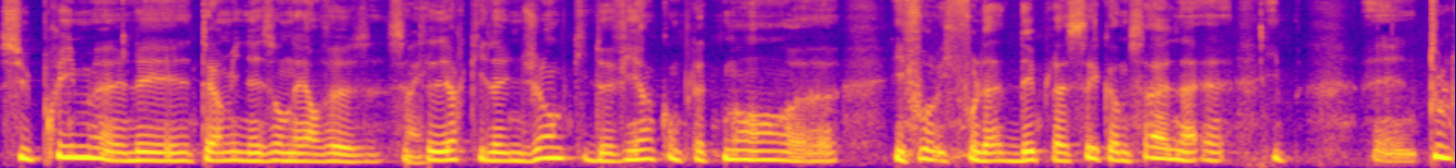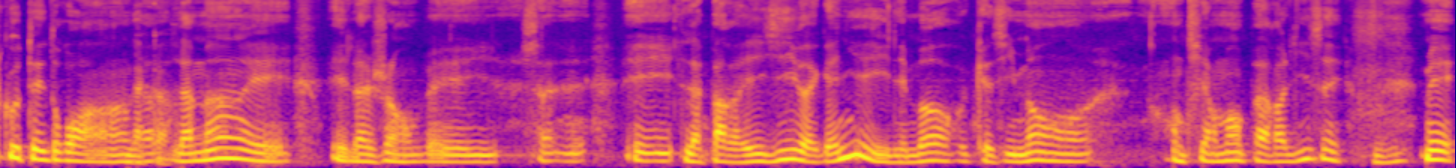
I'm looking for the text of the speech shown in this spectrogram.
supprime les terminaisons nerveuses. C'est-à-dire qu'il a une jambe qui devient complètement. il, faut, il faut la déplacer comme ça. tout le côté droit, hein, la, main et, et, la jambe. Et, et, la paralysie va gagner. Il est mort quasiment entièrement paralysé. Mhm. Mais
